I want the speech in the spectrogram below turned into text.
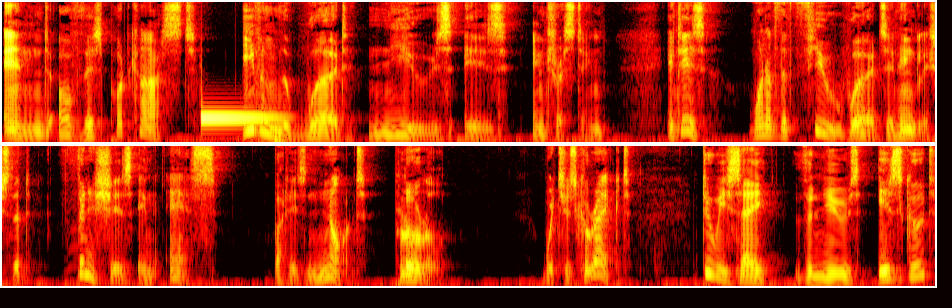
end of this podcast. Even the word news is interesting. It is one of the few words in English that finishes in S, but is not plural. Which is correct? Do we say the news is good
